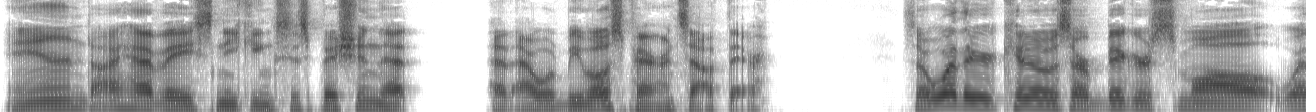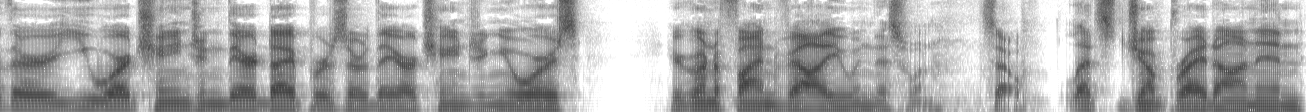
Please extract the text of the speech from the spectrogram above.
and I have a sneaking suspicion that that would be most parents out there. So, whether your kiddos are big or small, whether you are changing their diapers or they are changing yours, you're going to find value in this one. So, let's jump right on in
